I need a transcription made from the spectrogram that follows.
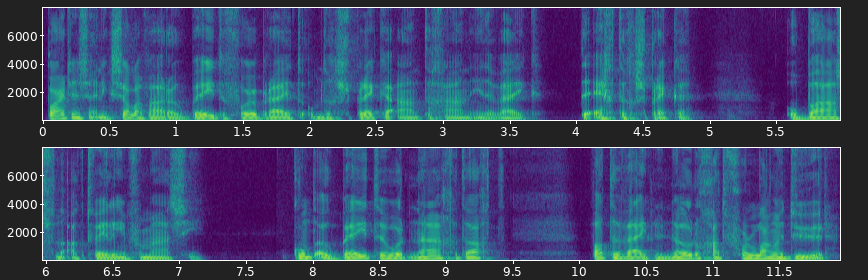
Partners en ikzelf waren ook beter voorbereid om de gesprekken aan te gaan in de wijk. De echte gesprekken. Op basis van de actuele informatie. Kon ook beter worden nagedacht wat de wijk nu nodig had voor lange duur.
